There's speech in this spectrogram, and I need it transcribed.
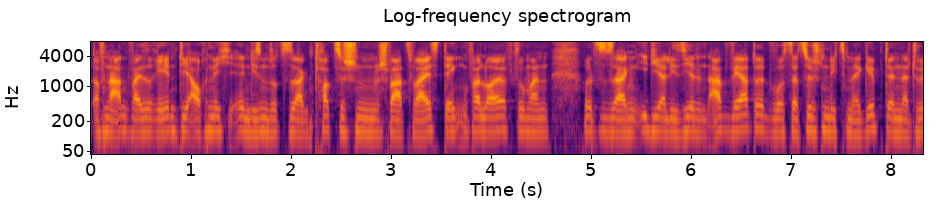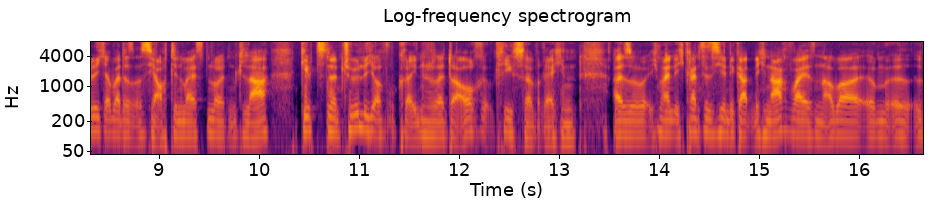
auf eine Art und Weise reden, die auch nicht in diesem sozusagen toxischen Schwarz-Weiß-Denken verläuft, wo man sozusagen idealisiert und abwertet, wo es dazwischen nichts mehr gibt, denn natürlich, aber das ist ja auch den meisten Leuten klar, gibt es natürlich auf ukrainischer Seite auch Kriegsverbrechen. Also ich meine, ich kann es jetzt hier gerade nicht nachweisen, aber ähm, äh,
